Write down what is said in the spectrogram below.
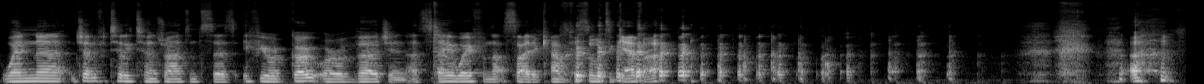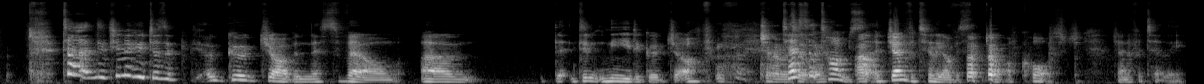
When uh, Jennifer Tilly turns around and says, "If you're a goat or a virgin, I'd stay away from that side of campus altogether." Um, did you know who does a, a good job in this film? Um, that didn't need a good job. Jennifer Tessa Tilly. Thompson, Oh. Jennifer Tilly, obviously, oh, of course, Jennifer Tilly.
